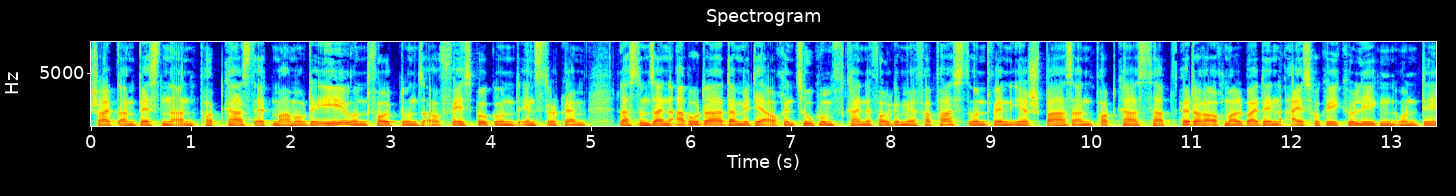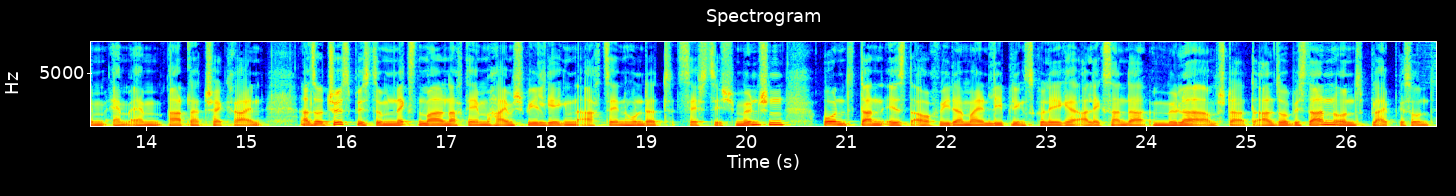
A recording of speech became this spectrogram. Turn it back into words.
Schreibt am besten an podcast.marmo.de und folgt uns auf Facebook und Instagram. Lasst uns ein Abo da, damit ihr auch in Zukunft keine Folge mehr verpasst und wenn ihr Spaß an Podcasts habt, hört doch auch mal bei den Eishockey-Kollegen und dem MM Adler-Check rein. Also tschüss, bis zum nächsten Mal nach dem Heimspiel gegen 1860 München und dann ist auch wieder mein Lieblingskollege Alexander Müller am Start. Also bis dann und bleibt gesund.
